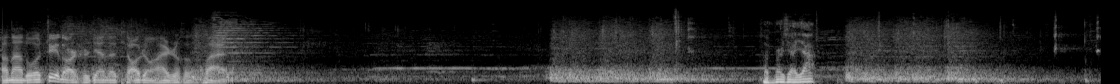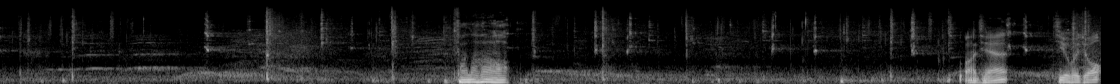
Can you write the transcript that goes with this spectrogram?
朗纳多这段时间的调整还是很快的。反拍下压，防的很好，往前，机会球，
